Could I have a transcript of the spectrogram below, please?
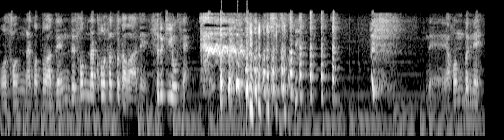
もうそんなことは全然、そんな考察とかはね、する気起きない。ねえ、本当にね、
